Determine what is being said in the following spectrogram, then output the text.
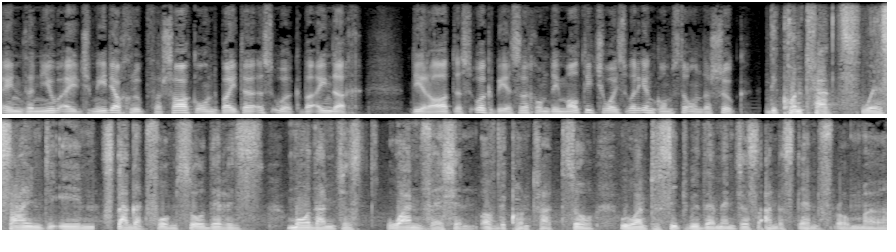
en the New Age Media Groep vir sake ontbyte is ook beëindig. Die raad is ook besig om die multi-choice ooreenkomste ondersoek. The contracts were signed in staggered form so there is more than just one version of the contract. So we want to sit with them and just understand from uh,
